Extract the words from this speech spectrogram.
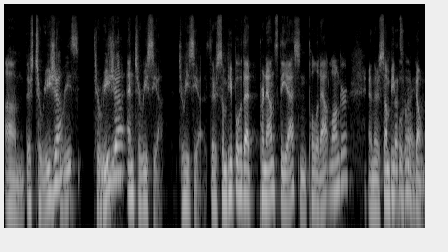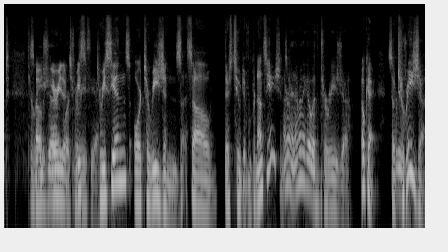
Um, there's Taresia, Taresia? Taresia, and Taresia. Taresia. There's some people who that pronounce the S and pull it out longer, and there's some people That's who right. don't. Taresia so you're either or Teres- Taresia? Taresians or Taresians. So there's two different pronunciations. All right, I'm going to go with Taresia. Okay. So Taresia. Taresia,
